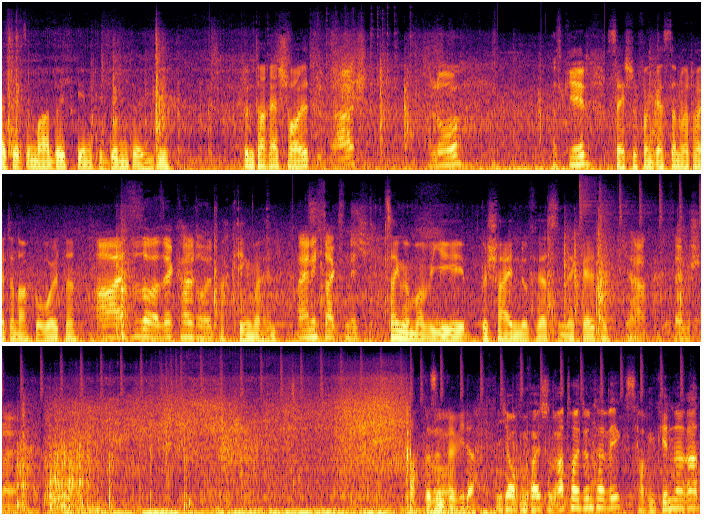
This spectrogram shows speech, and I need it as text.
ist jetzt immer durchgehend gedimmt irgendwie. Guten Tag, Herr Scholz. Tag. Hallo. Was geht? Station von gestern wird heute nachgeholt, ne? Ah, es ist aber sehr kalt heute. Ach, kriegen wir hin. Nein, ich sag's nicht. Zeigen wir mal, wie bescheiden du fährst in der Kälte. Ja, sehr bescheiden. Ach, da sind wir wieder. Ich auf dem falschen Rad heute unterwegs, auf dem Kinderrad.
